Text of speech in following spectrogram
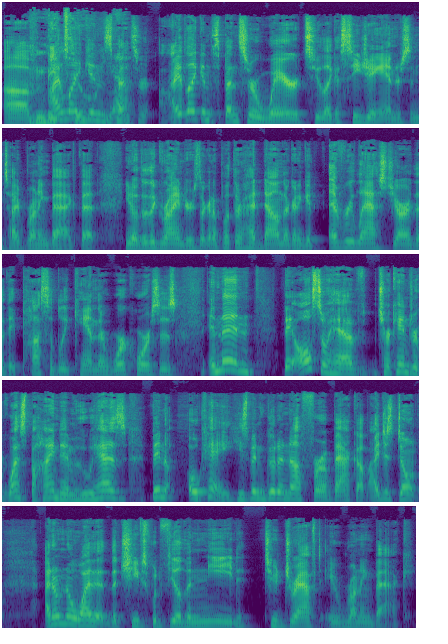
Um, I like in Spencer. Yeah. I like in Spencer Ware to like a CJ Anderson type running back that you know they're the grinders. They're going to put their head down. They're going to get every last yard that they possibly can. They're workhorses, and then they also have Charcandrick West behind him, who has been okay. He's been good enough for a backup. I just don't. I don't know why the, the Chiefs would feel the need to draft a running back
